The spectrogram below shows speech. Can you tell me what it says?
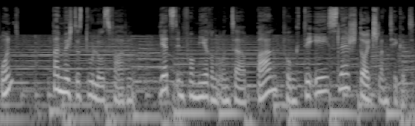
Und? Wann möchtest du losfahren? Jetzt informieren unter bahn.de slash Deutschlandticket.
